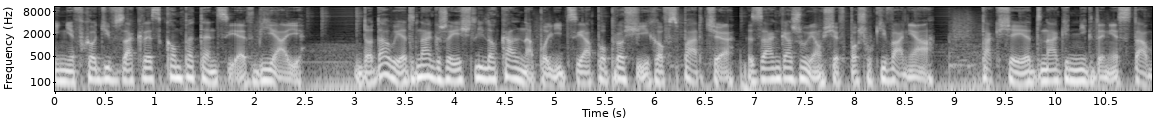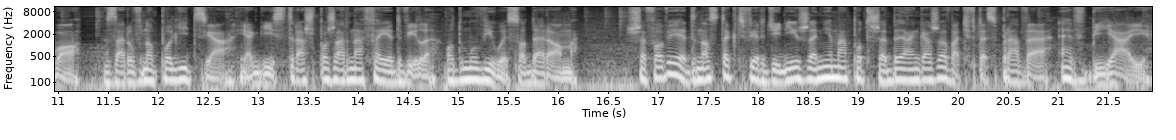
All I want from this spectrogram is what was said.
i nie wchodzi w zakres kompetencji FBI. Dodał jednak, że jeśli lokalna policja poprosi ich o wsparcie, zaangażują się w poszukiwania. Tak się jednak nigdy nie stało. Zarówno policja, jak i Straż Pożarna Fayetteville odmówiły Soderom. Szefowie jednostek twierdzili, że nie ma potrzeby angażować w tę sprawę FBI.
